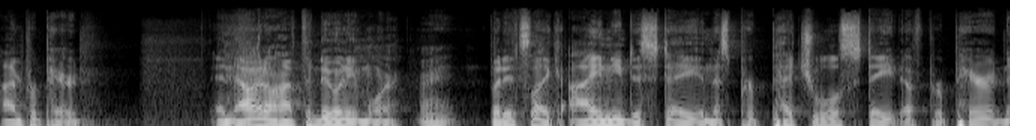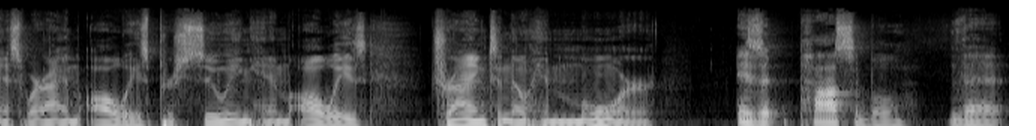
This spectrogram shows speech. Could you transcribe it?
I'm prepared and now I don't have to do anymore. Right but it's like I need to stay in this perpetual state of preparedness where I'm always pursuing him, always trying to know him more. Is it possible that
